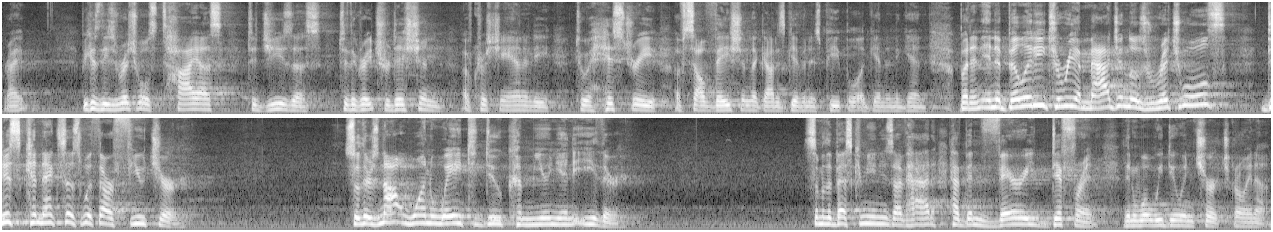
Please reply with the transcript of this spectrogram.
right? Because these rituals tie us to Jesus, to the great tradition of Christianity, to a history of salvation that God has given his people again and again. But an inability to reimagine those rituals disconnects us with our future. So there's not one way to do communion either. Some of the best communions I've had have been very different than what we do in church growing up.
